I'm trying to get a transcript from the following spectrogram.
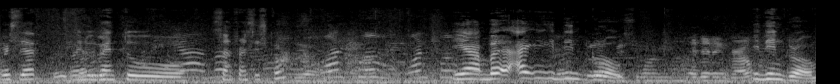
where's that? When we went to Yeah. San Francisco? Yeah. One clove, one clove. Yeah, but I it didn't grow. It didn't grow? It didn't grow.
